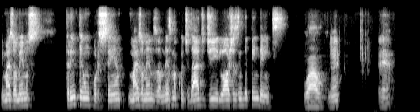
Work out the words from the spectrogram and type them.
e mais ou menos 31%, mais ou menos a mesma quantidade de lojas independentes. Uau! Né? É.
